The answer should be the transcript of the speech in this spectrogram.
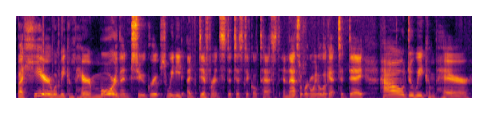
But here, when we compare more than two groups, we need a different statistical test. And that's what we're going to look at today. How do we compare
